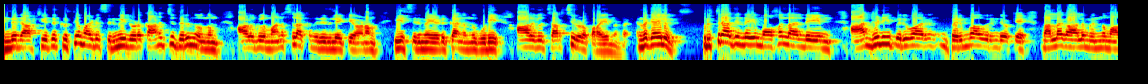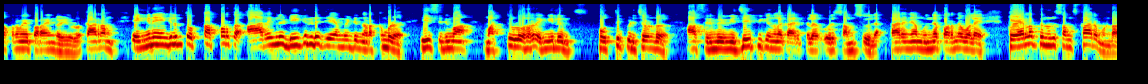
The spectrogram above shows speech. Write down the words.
ഇന്ത്യൻ രാഷ്ട്രീയത്തെ കൃത്യമായിട്ട് സിനിമയിലൂടെ കാണിച്ചു തരുന്നെന്നും ആളുകൾ മനസ്സിലാക്കുന്ന രീതിയിലേക്ക് വേണം ഈ സിനിമ എടുക്കാൻ എന്നുകൂടി ആളുകൾ ചർച്ചയിലൂടെ പറയുന്നുണ്ട്. എന്തൊക്കെയായാലും പൃഥ്വിരാജിന്റെയും മോഹൻലാലിന്റെയും ആന്റണി പെരുവാരൻ പെരുമ്പാവൂരിന്റെ ഒക്കെ നല്ല കാലം എന്ന് മാത്രമേ പറയാൻ കഴിയുള്ളൂ. കാരണം എങ്ങനെയെങ്കിലും തൊട്ടപ്പുറത്ത് ആരെങ്കിലും ഡീഗ്രേഡ് ചെയ്യാൻ വേണ്ടി നടക്കുമ്പോൾ ഈ സിനിമ മറ്റുള്ളവർ എങ്കിലും പൊത്തിപ്പിടിച്ചുകൊണ്ട് ആ സിനിമയെ വിജയിപ്പിക്കുന്നുള്ള കാര്യത്തിൽ ഒരു സംശയമില്ല കാരണം ഞാൻ മുന്നേ പറഞ്ഞ പോലെ കേരളത്തിനൊരു സംസ്കാരമുണ്ട്.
